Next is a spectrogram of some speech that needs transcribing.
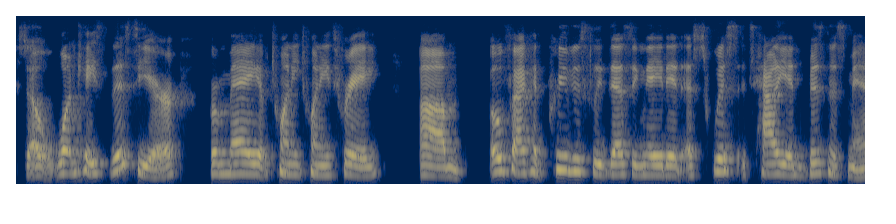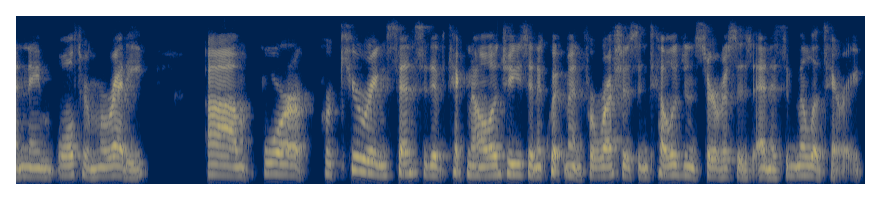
So one case this year from May of 2023. Um, OFAC had previously designated a Swiss Italian businessman named Walter Moretti um, for procuring sensitive technologies and equipment for Russia's intelligence services and its military.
